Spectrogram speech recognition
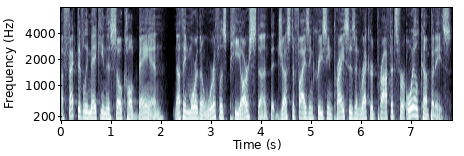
effectively making this so called ban nothing more than a worthless PR stunt that justifies increasing prices and record profits for oil companies.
